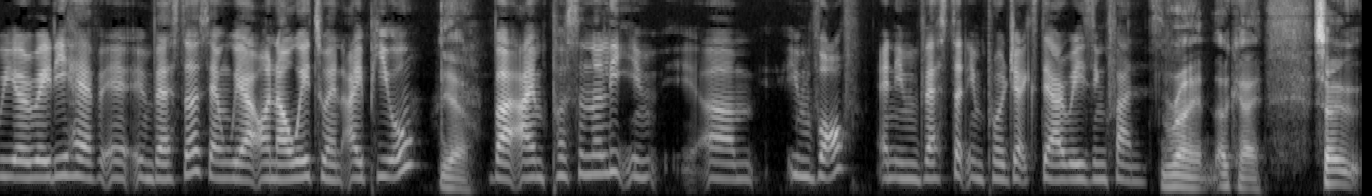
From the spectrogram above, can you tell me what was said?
we already have uh, investors and we are on our way to an IPO. Yeah. But I'm personally in, um, involved and invested in projects that are raising funds. Right. Okay. So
